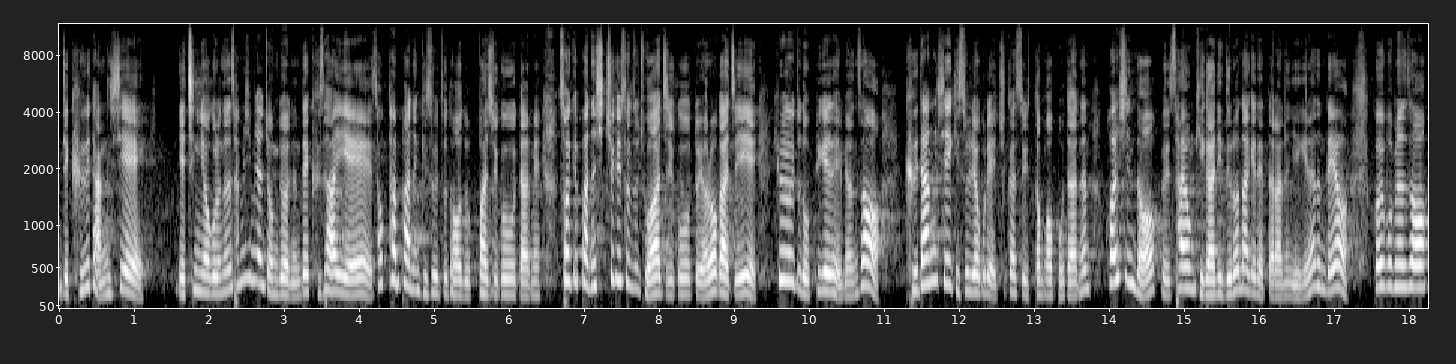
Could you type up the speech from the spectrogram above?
이제 그 당시에 예측력으로는 30년 정도였는데 그 사이에 석탄 파는 기술도 더 높아지고 그다음에 석유 파는 시추 기술도 좋아지고 또 여러 가지 효율도 높이게 되면서 그 당시의 기술력으로 예측할 수 있던 것보다는 훨씬 더 그 사용 기간이 늘어나게 됐다라는 얘기를 하는데요. 그걸 보면서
